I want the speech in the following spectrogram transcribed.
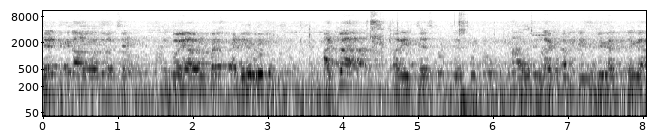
చేతికి నాలుగు వందలు వచ్చాయి. ఇంకో యాభై రూపాయలు కట్టి అట్లా మరి చేసుకుంటూ చేసుకుంటూ ఇందాక మన డిసిపి గారు నిజంగా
